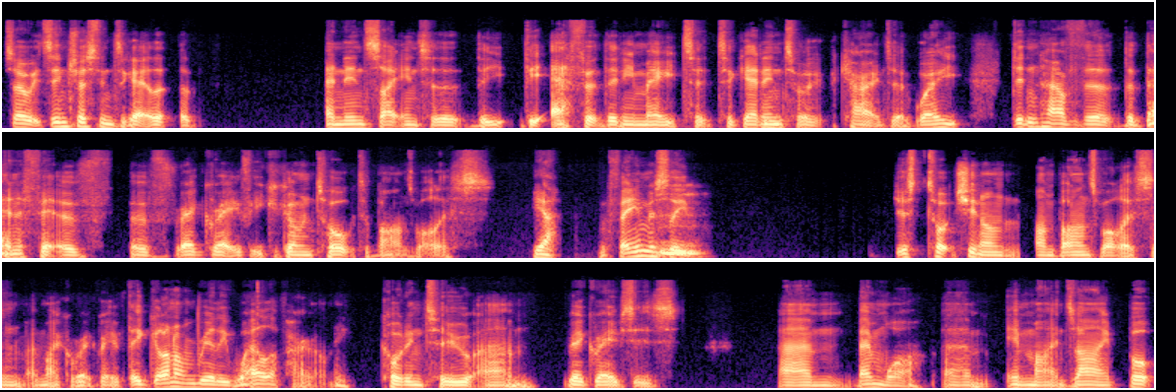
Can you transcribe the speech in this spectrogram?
So it's interesting to get a, a- an insight into the the effort that he made to to get into a character where he didn't have the the benefit of of Redgrave. He could go and talk to Barnes Wallis. Yeah. Famously, Mm. just touching on on Barnes Wallis and, and Michael Redgrave, they got on really well apparently, according to um, Redgrave's um, memoir, um, In Mind's Eye. But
